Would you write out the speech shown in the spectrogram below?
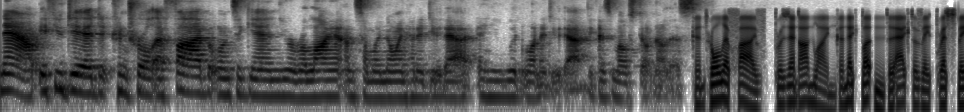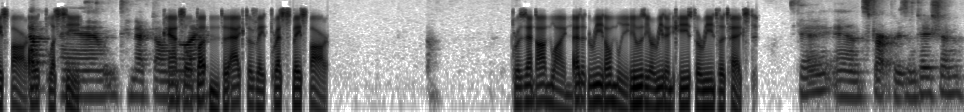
Now, if you did Control F5, but once again, you're reliant on someone knowing how to do that, and you wouldn't want to do that because most don't know this. Control F5. Present online. Connect button to activate. Press space bar. Alt plus C. And connect Cancel button to activate. Press space bar. Present online. Edit read only. Use your reading keys to read the text. Okay, and start presentation.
